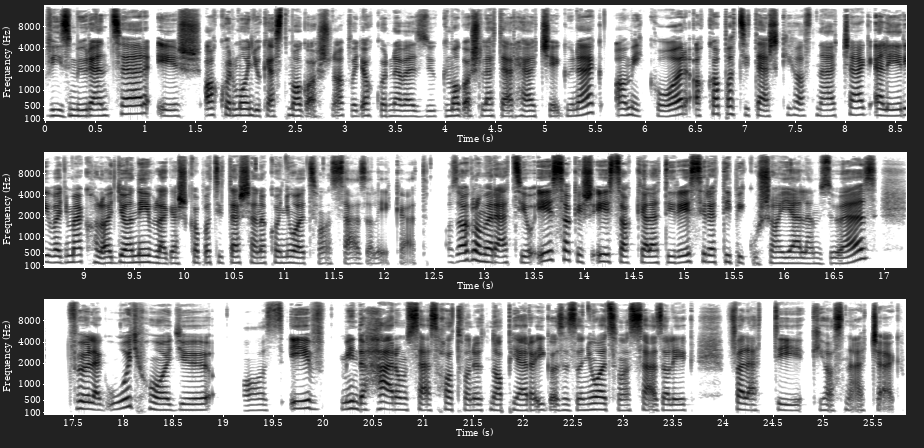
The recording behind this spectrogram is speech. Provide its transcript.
vízműrendszer, és akkor mondjuk ezt magasnak, vagy akkor nevezzük magas leterheltségűnek, amikor a kapacitás kihasználtság eléri, vagy meghaladja a névleges kapacitásának a 80%-át. Az agglomeráció észak és észak-keleti részére tipikusan jellemző ez, főleg úgy, hogy az év mind a 365 napjára igaz ez a 80% feletti kihasználtság.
